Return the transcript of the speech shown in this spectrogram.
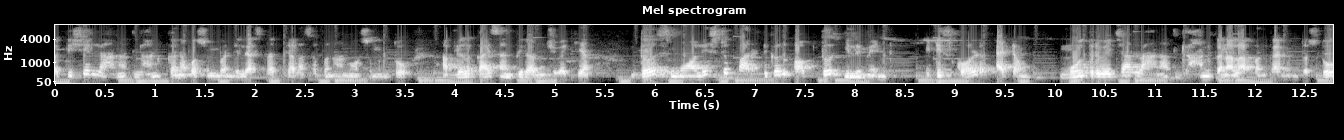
अतिशय लहानात लहान कणापासून बनलेल्या असतात. त्यालाच आपण अणु असं म्हणतो. आपल्याला काय सांगतील अणुची व्याख्या? The smallest particle of the element it is called atom मूलद्रव्याच्या लहानात लहान कणाला आपण काय म्हणत असतो?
